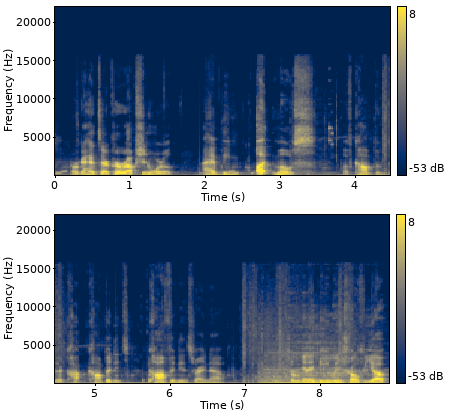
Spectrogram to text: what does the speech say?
and we're gonna head to a corruption world. I have the utmost of comp uh, co competence confidence right now. So we're gonna demon trophy up.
